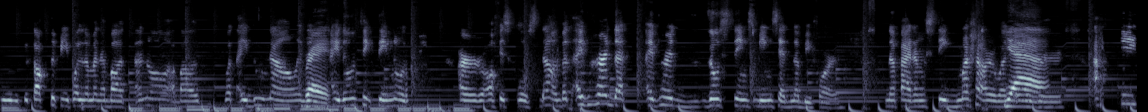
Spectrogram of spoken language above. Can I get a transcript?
to, to talk to people naman about, ano, about what I do now. And right. I don't think they know our office closed down. But I've heard that, I've heard those things being said na before. Na parang stigma siya or whatever. Yeah. Actually,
